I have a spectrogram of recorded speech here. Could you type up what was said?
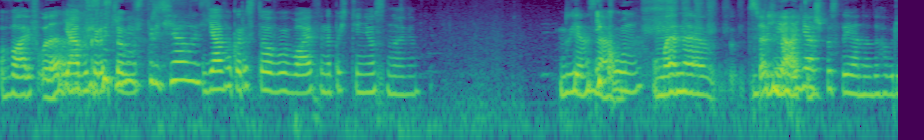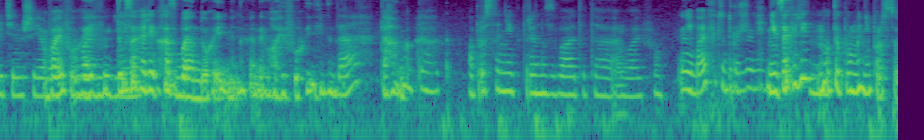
Waifu. да? Я використовую. Я використовую waifu на постійній основі. Ну, я не знаю. Ікун. У мене Так я, спільнота. я ж постійно говорю тебе, що я waifu waifu gaming. Ти взагалі husbando gaming, а не waifu gaming. Да? Так. Ну, Так. А просто некоторые называют это вайфу. Ні, вайфу це дружина. Ні, взагалі, ну, типу, мені просто.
